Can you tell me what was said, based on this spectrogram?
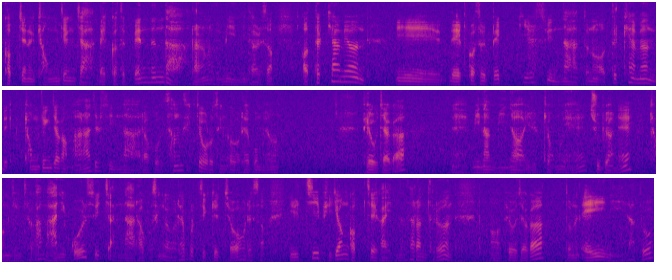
겁제는 경쟁자, 내 것을 뺏는다라는 의미입니다. 그래서 어떻게 하면 이 내 것을 뺏길 수 있나 또는 어떻게 하면 내- 경쟁자가 많아질 수 있나라고 상식적으로 생각을 해보면 배우자가 네, 미남 미녀일 경우에 주변에 경쟁자가 많이 꼬일 수 있지 않나라고 생각을 해볼 수 있겠죠. 그래서 일지 비경 겁제가 있는 사람들은 어, 배우자가 또는 애인이라도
